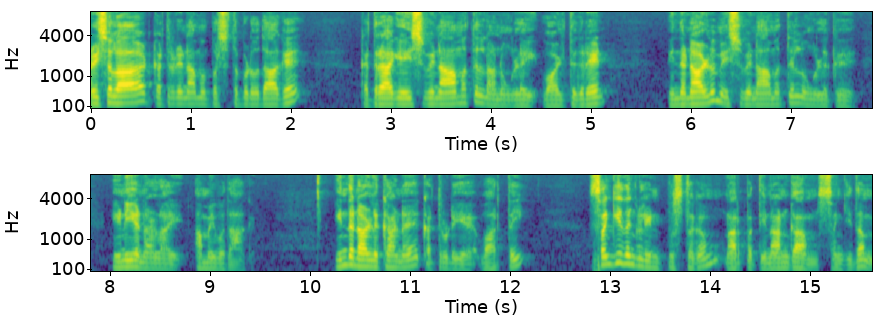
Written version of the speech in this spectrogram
பிரைசலாட் கர்த்தருடைய நாமம் பரிசுத்தப்படுவதாக. கர்த்தராகிய இயேசுவின் நாமத்தில் நான் உங்களை வாழ்த்துகிறேன். இந்த நாளும் இயேசுவின் நாமத்தில் உங்களுக்கு இனிய நாளாய் அமைவதாக. இந்த நாளுக்கான கர்த்தருடைய வார்த்தை சங்கீதங்களின் புஸ்தகம் நாற்பத்தி நான்காம் சங்கீதம்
